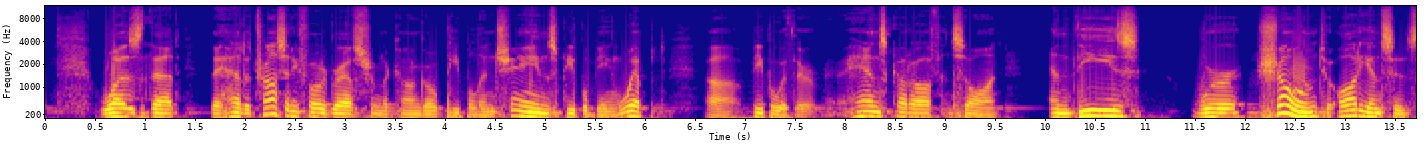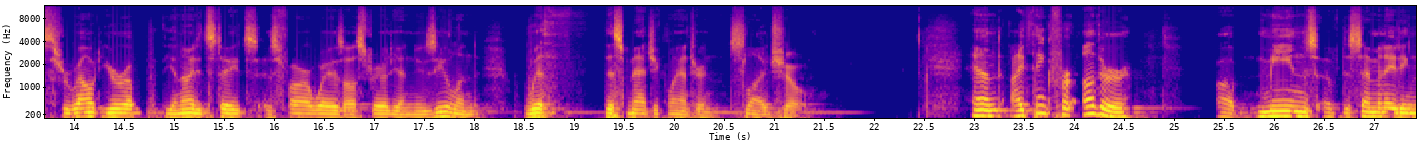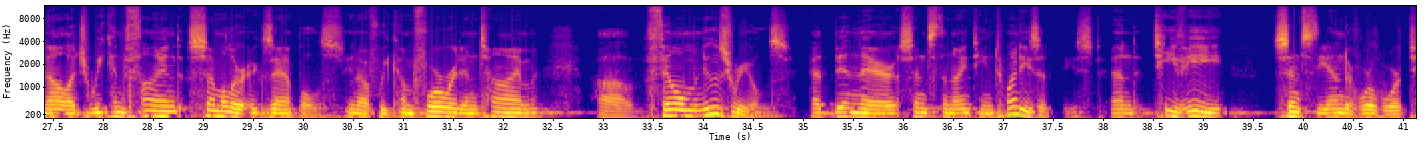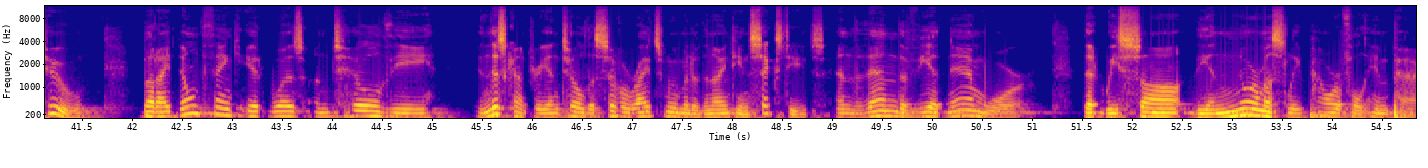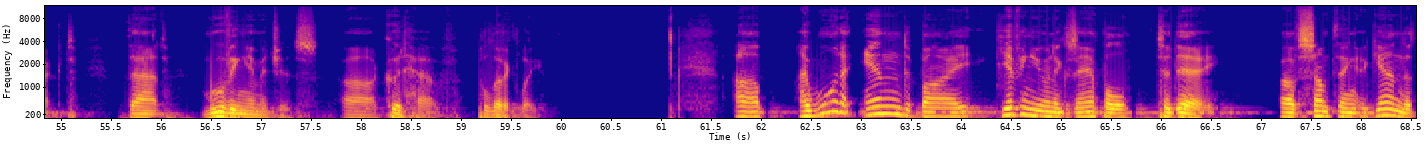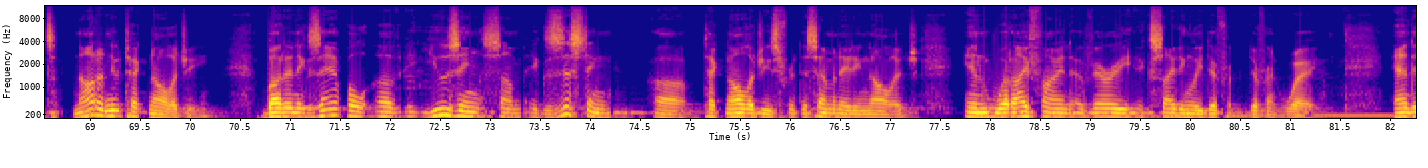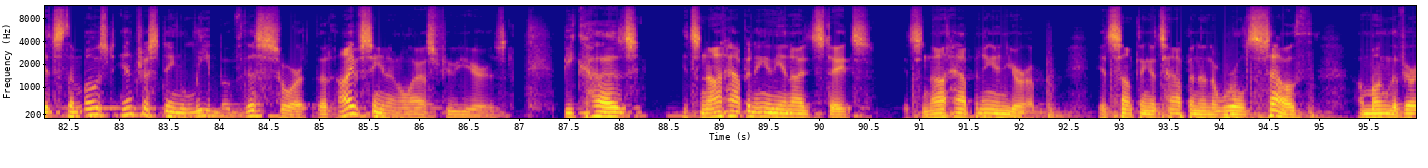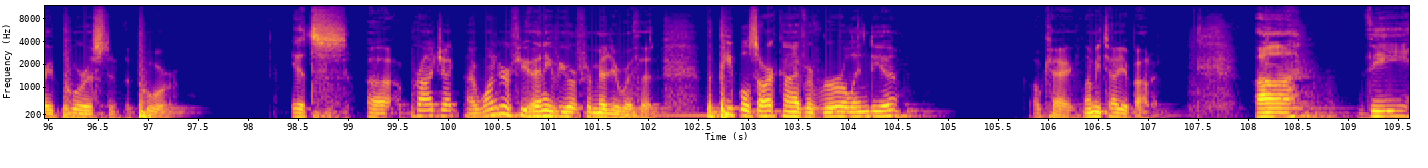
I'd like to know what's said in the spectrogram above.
was that they had atrocity photographs from the Congo, people in chains, people being whipped, uh, people with their hands cut off, and so on. And these were shown to audiences throughout Europe, the United States, as far away as Australia and New Zealand, with this Magic Lantern slideshow. And I think for other uh, means of disseminating knowledge, we can find similar examples. You know, if we come forward in time, uh, film newsreels had been there since the 1920s at least, and TV since the end of World War II. But I don't think it was until the, in this country, until the civil rights movement of the 1960s and then the Vietnam War that we saw the enormously powerful impact that moving images uh, could have politically. Uh, I want to end by giving you an example today of something, again, that's not a new technology, but an example of using some existing uh, technologies for disseminating knowledge in what I find a very excitingly different, different way. And it's the most interesting leap of this sort that I've seen in the last few years because it's not happening in the United States, it's not happening in Europe, it's something that's happened in the world south among the very poorest of the poor. It's a project, I wonder if you, any of you are familiar with it. The People's Archive of Rural India. Okay, let me tell you about it. Uh, the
